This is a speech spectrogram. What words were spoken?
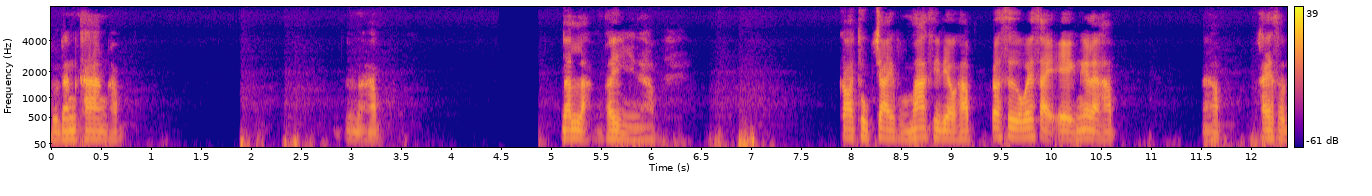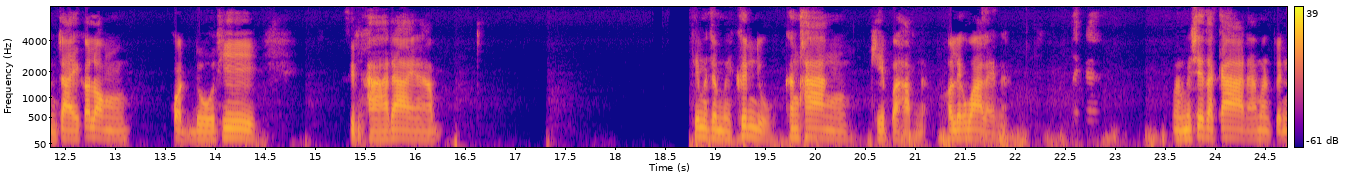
ดูด้านข้างครับดูนะครับ ด้านหลังก็อย่างนี้นะครับ ก็ถูกใจผมมากทีเดียวครับ ก็ซื้อไว้ใส่เองนี่แหละครับนะครับ ใครสนใจก็ลองกดดูที่สินค้าได้นะครับ ที่มันจะมีขึ้นอยู่ข้างๆคลิปอะครับเนี่ยเขาเรียกว่าอะไรนะแล้วก็มันไม่ใช่ตะกร้านะ มันเป็น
